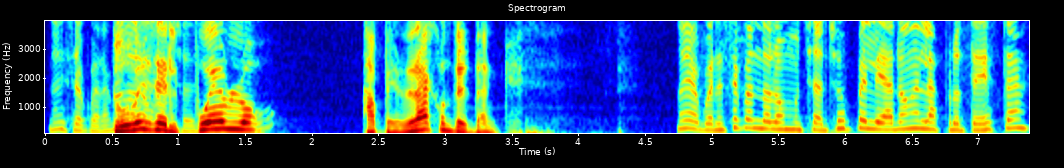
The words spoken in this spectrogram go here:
no, y se Tú ves el pueblo a pedra contra el tanque. No, y acuérdense cuando los muchachos pelearon en las protestas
